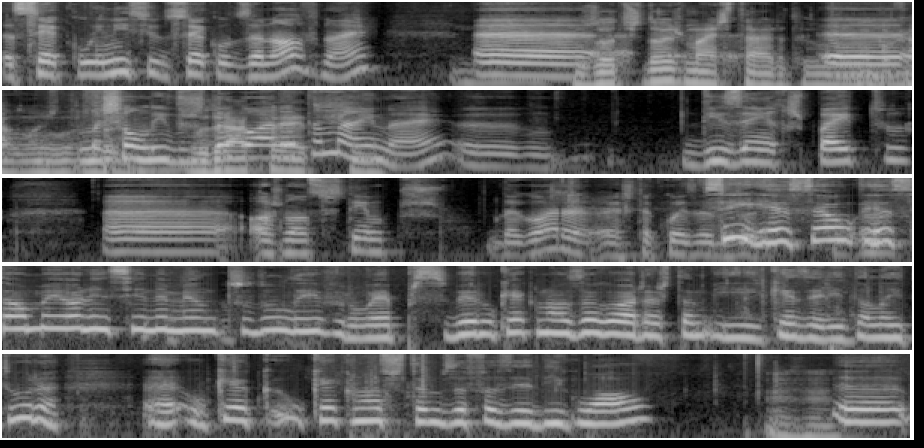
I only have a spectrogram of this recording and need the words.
a século, início do século XIX, não é? Ah, Os outros dois mais tarde. o- ah, o- mas são livros o de agora é também, não é? Ah, dizem respeito aos nossos tempos de agora, esta coisa Sim, de, esse é, o, de- esse é o maior ensinamento do livro, é perceber o que é que nós agora estamos, e quer dizer, e da leitura, o, que é que, o que é que nós estamos a fazer de igual eh,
